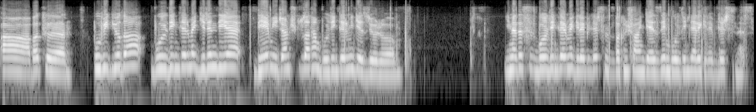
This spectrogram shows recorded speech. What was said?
Aa bakın bu videoda buildinglerime girin diye diyemeyeceğim çünkü zaten buildinglerimi geziyorum. Yine de siz buildinglerime girebilirsiniz. Bakın şu an gezdiğim buildinglere girebilirsiniz.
